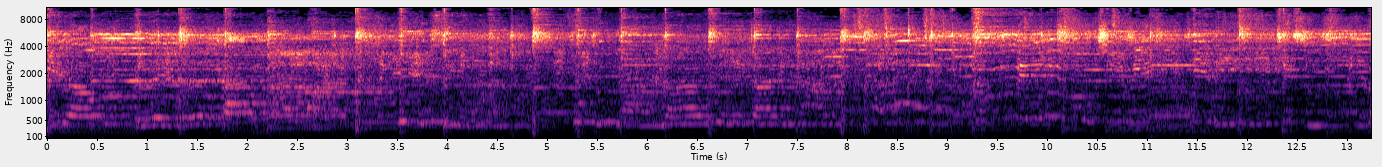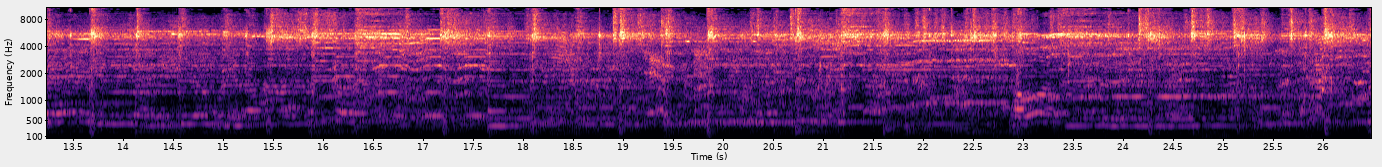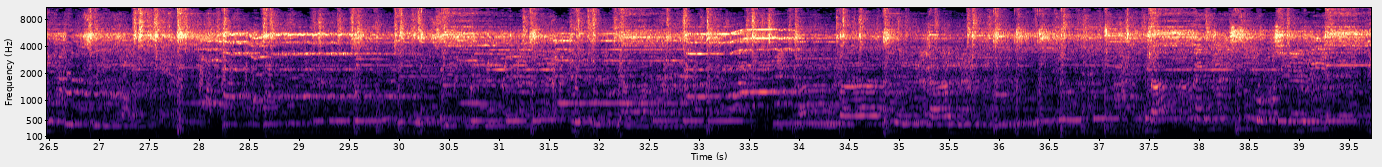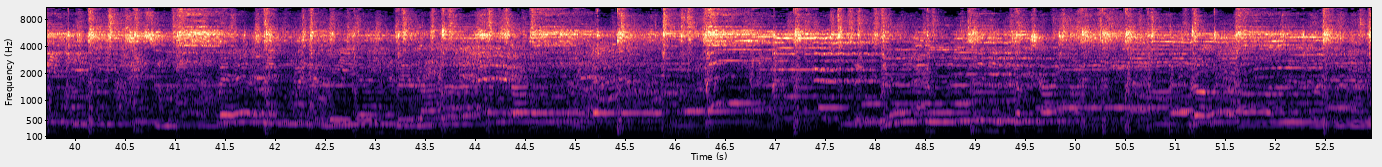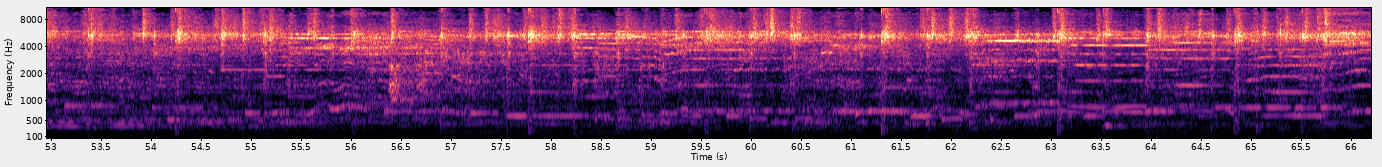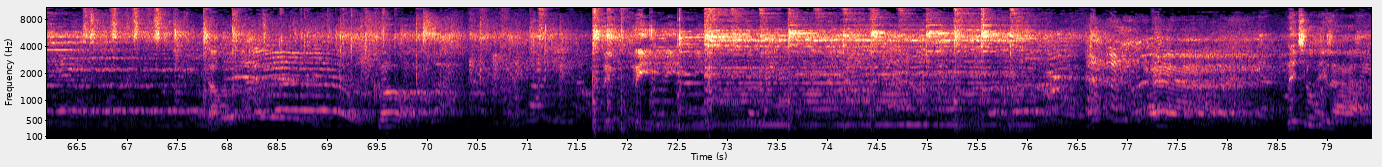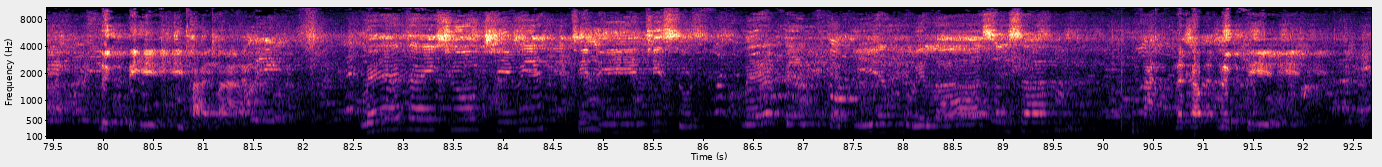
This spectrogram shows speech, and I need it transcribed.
Yeah. ช่วงเวลาหนึ่งปีที่ผ่านมา แม้ในช่วงชีวิตที่ดีที่สุด แม้เป็นแค่เพียงเวลาสั้นๆนะครับหนึ่งปี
